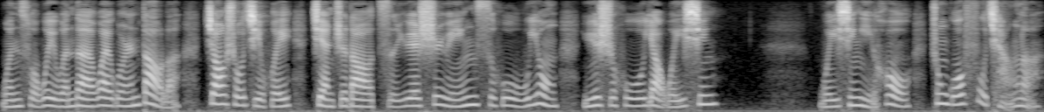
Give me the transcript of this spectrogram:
闻所未闻的外国人到了，交手几回，见知道子曰诗云似乎无用，于是乎要维新。维新以后，中国富强了，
